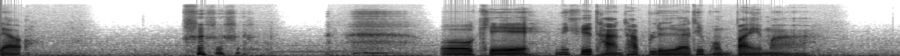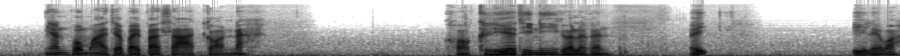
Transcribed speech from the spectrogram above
แล้ว โอเค นี่คือฐานทัพเรือที่ผมไปมา งั้นผมอาจจะไปปราสาทก่อนนะ ขอเคลียร์ที่นี่ก่อนแล้วกัน เฮ้ย สีอะไรวะ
